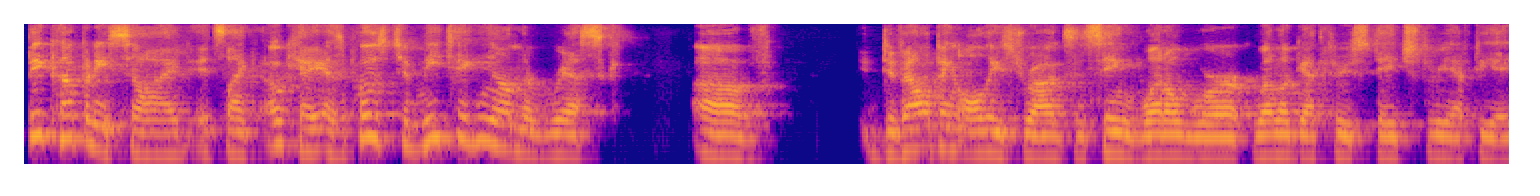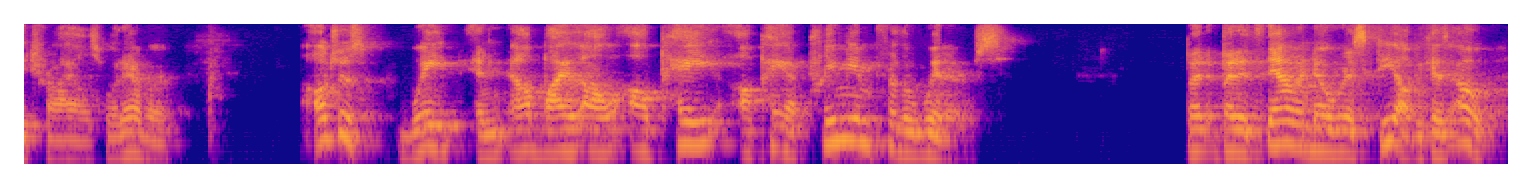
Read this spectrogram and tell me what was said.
big company side, it's like, okay, as opposed to me taking on the risk of developing all these drugs and seeing what'll work, what'll get through stage three FDA trials, whatever. I'll just wait and I'll buy. I'll I'll pay. I'll pay a premium for the winners. But but it's now a no risk deal because oh,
